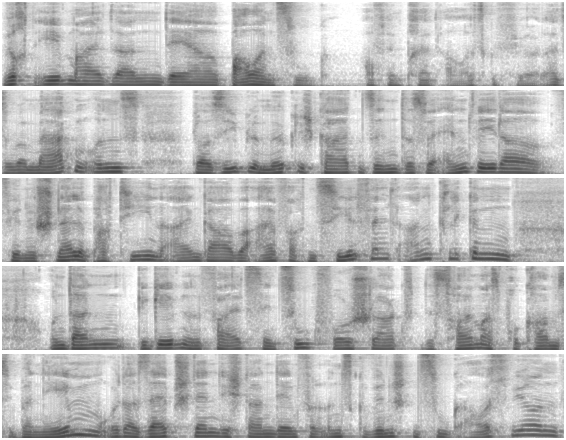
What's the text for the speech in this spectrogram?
wird eben halt dann der Bauernzug auf dem Brett ausgeführt. Also wir merken uns, plausible Möglichkeiten sind, dass wir entweder für eine schnelle Partieneingabe einfach ein Zielfeld anklicken und dann gegebenenfalls den Zugvorschlag des Heumas-Programms übernehmen oder selbstständig dann den von uns gewünschten Zug ausführen.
